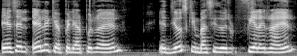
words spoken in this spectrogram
es Él el que va a pelear por Israel. Es Dios quien va a ser fiel a Israel.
